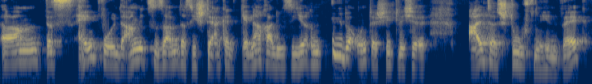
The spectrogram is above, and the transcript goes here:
Ähm, das hängt wohl damit zusammen, dass sie stärker generalisieren über unterschiedliche Altersstufen hinweg.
